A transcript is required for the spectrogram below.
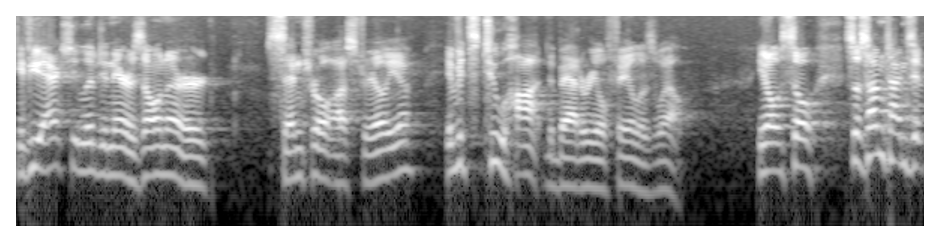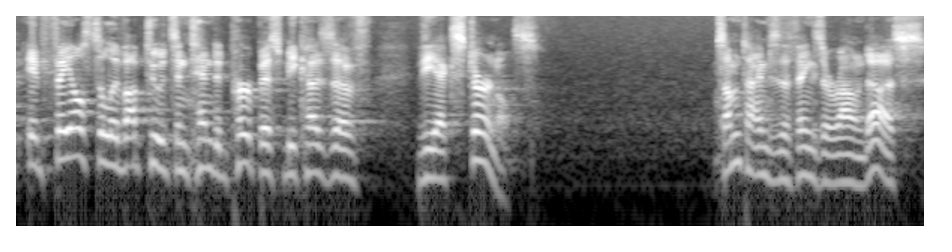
If you actually lived in Arizona or central Australia, if it's too hot, the battery will fail as well. You know, so, so sometimes it, it fails to live up to its intended purpose because of the externals. Sometimes the things around us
